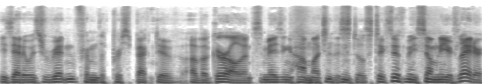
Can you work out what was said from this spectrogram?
is that it was written from the perspective of a girl. And it's amazing how much of this still sticks with me so many years later.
